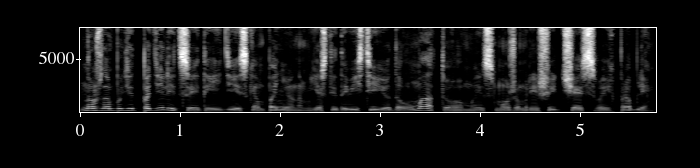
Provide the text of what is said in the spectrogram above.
Нужно будет поделиться этой идеей с компаньоном. Если довести ее до ума, то мы сможем решить часть своих проблем.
